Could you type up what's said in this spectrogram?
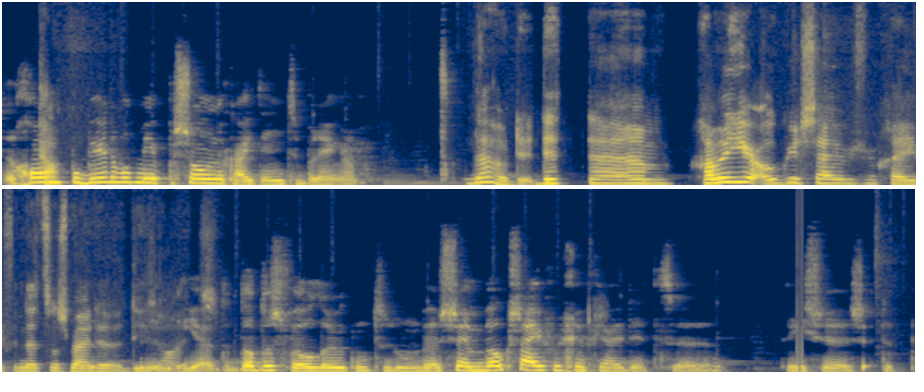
gewoon probeer er wat meer persoonlijkheid in te brengen. Nou, dit, dit ehm, gaan we hier ook weer cijfers voor geven, net zoals bij de designs. Ja, dat is wel leuk om te doen. Sam, welk cijfer geef jij dit, uh, deze setup?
